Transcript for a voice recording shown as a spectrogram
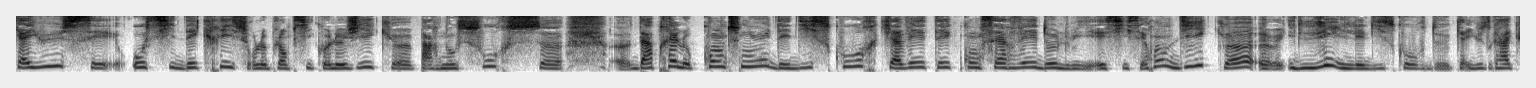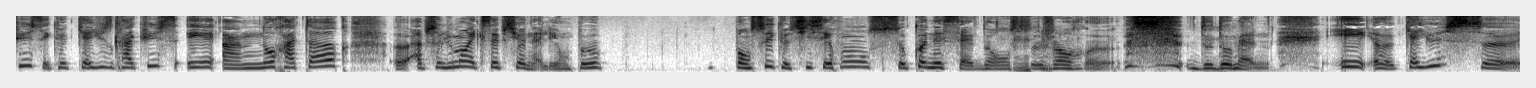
Caius est aussi décrit sur le plan psychologique euh, par nos sources euh, d'après le contenu des discours qui avaient été conservés de lui. Et Cicéron dit qu'il lit les discours de Caius Gracchus et que Caius Gracchus est un orateur absolument exceptionnel. Et on peut penser que Cicéron se connaissait dans ce genre euh, de domaine. Et euh, Caius euh,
